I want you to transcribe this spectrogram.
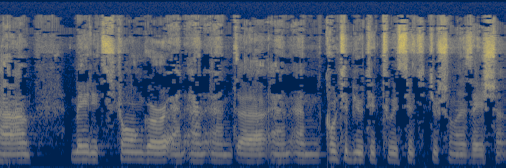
uh, made it stronger and, and, and, uh, and, and contributed to its institutionalization.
